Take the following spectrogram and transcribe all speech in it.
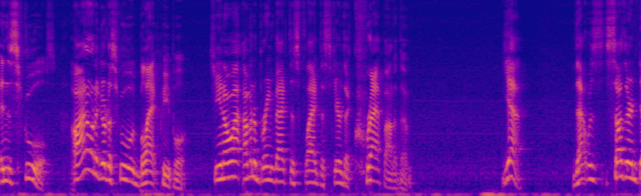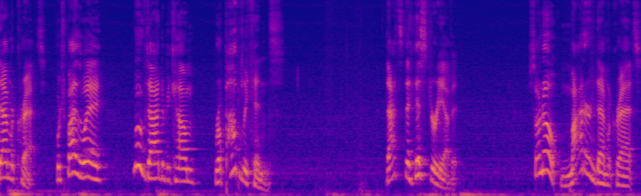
in the schools. Oh, I don't want to go to school with black people. So you know what? I'm going to bring back this flag to scare the crap out of them. Yeah, that was Southern Democrats, which, by the way, moved on to become Republicans. That's the history of it. So, no, modern Democrats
